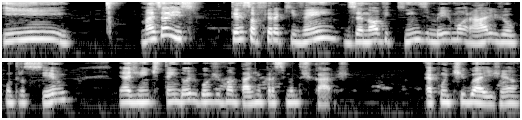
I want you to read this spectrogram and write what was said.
E mas é isso terça-feira que vem, 19h15, mesmo horário, jogo contra o Cerro. E a gente tem dois gols de vantagem para cima dos caras. É contigo aí, Jean.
